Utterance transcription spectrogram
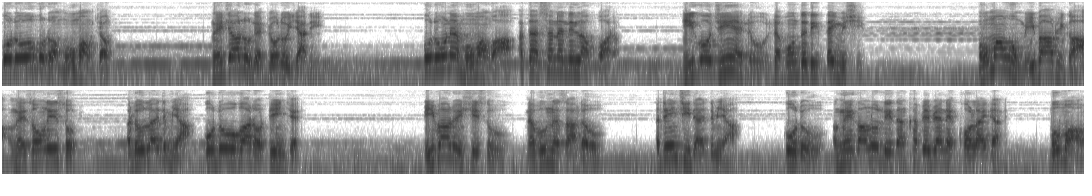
ကိုတို့ကိုတော့မိုးမောင်ကြောက်ငယ်ကြောက်လို့လည်းပြောလို့ရတယ်ကိုတို့နဲ့မိုးမောင်ကအသက်12နှစ်လောက်กว่าတော့ညီကိုချင်းရဲ့လိုလက်ပွန်းတတိတိတ်မရှိမိုးမောင်ကိုမိဘတွေကအငယ်ဆုံးလေးဆိုပြီးအလိုလိုက်သမျှကိုတို့ကတော့တင်းကျက်မိဘတွေရှိဆိုနဘူးနစားလုံးအတင်းချီတိုင်းသမျှကိုတို့အငယ်ကောင်လို့လေတန်းခက်ပြက်ပြက်နဲ့ခေါ်လိုက်တာနဲ့မိုးမောင်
